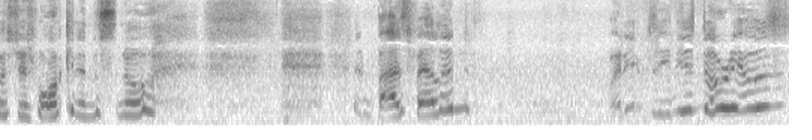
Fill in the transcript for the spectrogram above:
was just walking in the snow and Baz fell in when he was eating his Doritos.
